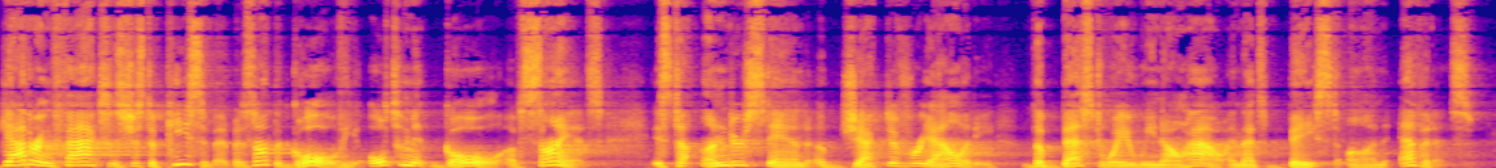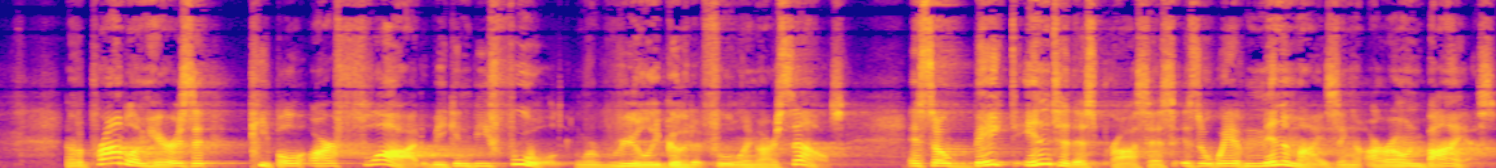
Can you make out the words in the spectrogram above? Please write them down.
Gathering facts is just a piece of it, but it's not the goal. The ultimate goal of science is to understand objective reality the best way we know how, and that's based on evidence. Now, the problem here is that people are flawed. We can be fooled. We're really good at fooling ourselves. And so, baked into this process is a way of minimizing our own bias.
